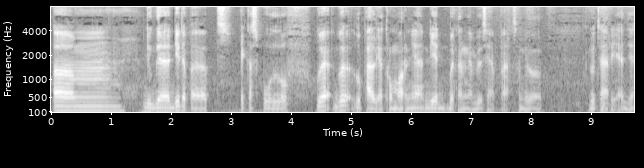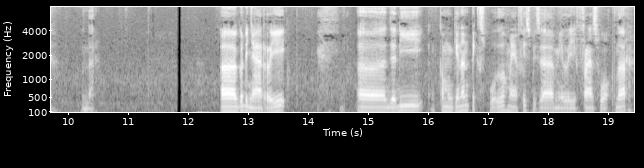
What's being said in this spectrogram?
Um, juga dia dapat PK 10 gue gue lupa lihat rumornya dia bakal ngambil siapa sambil gue cari aja bentar. Uh, gue udah nyari. Uh, jadi kemungkinan pick 10 Memphis bisa milih Franz Wagner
